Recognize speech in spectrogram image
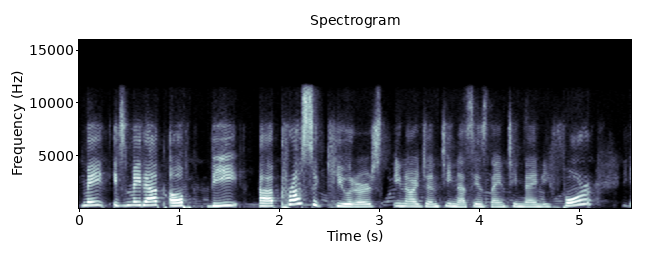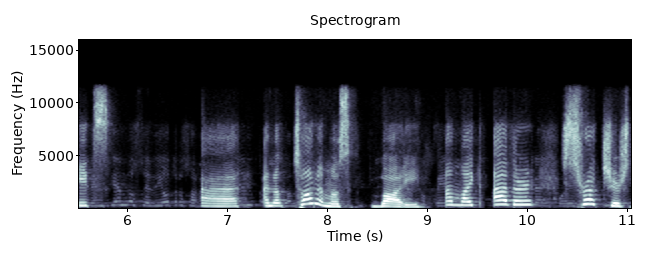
made, is made up of the uh, prosecutors in Argentina since 1994. It's uh, an autonomous body, unlike other structures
